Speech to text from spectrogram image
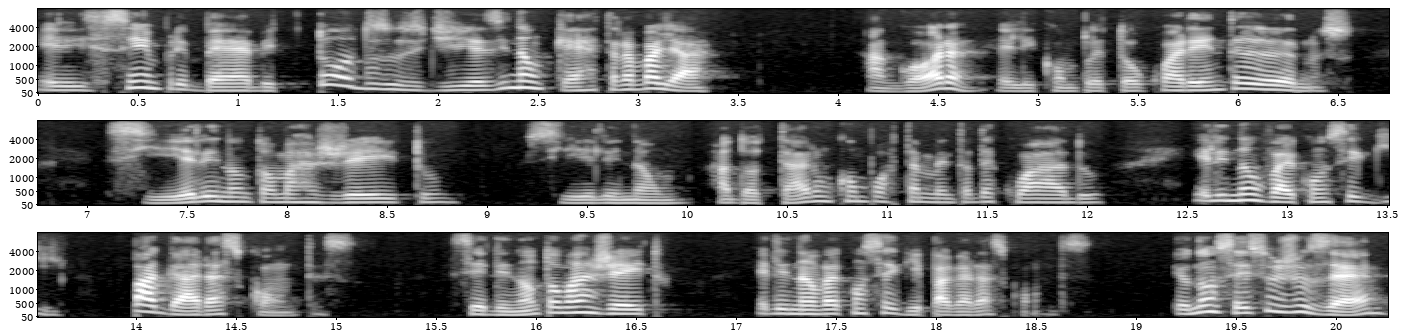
Ele sempre bebe todos os dias e não quer trabalhar. Agora ele completou 40 anos. Se ele não tomar jeito, se ele não adotar um comportamento adequado, ele não vai conseguir pagar as contas. Se ele não tomar jeito, ele não vai conseguir pagar as contas. Eu não sei se o José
